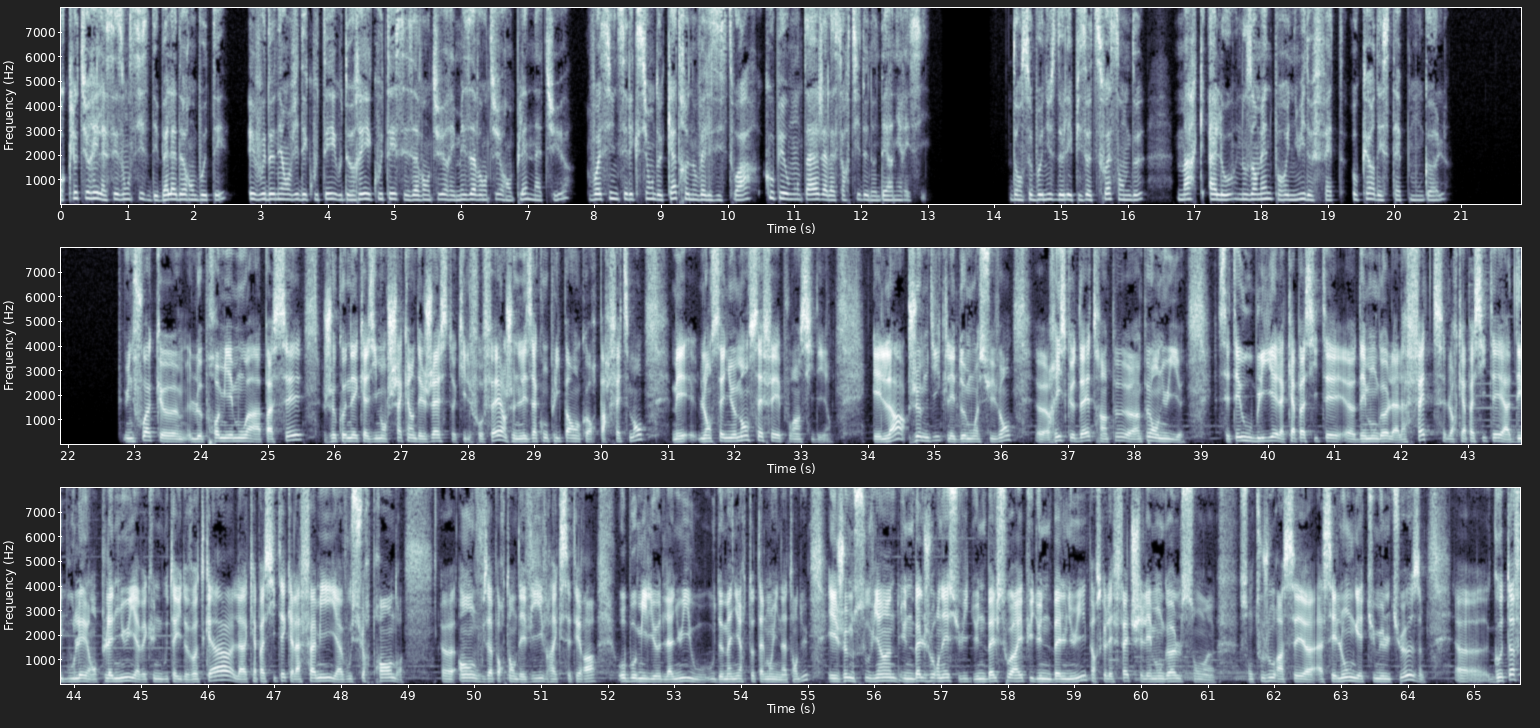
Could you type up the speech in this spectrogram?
Pour clôturer la saison 6 des Baladeurs en beauté et vous donner envie d'écouter ou de réécouter ces aventures et mésaventures en pleine nature, voici une sélection de quatre nouvelles histoires coupées au montage à la sortie de nos derniers récits. Dans ce bonus de l'épisode 62, Marc Allo nous emmène pour une nuit de fête au cœur des steppes mongoles. Une fois que le premier mois a passé, je connais quasiment chacun des gestes qu'il faut faire. Je ne les accomplis pas encore parfaitement, mais l'enseignement s'est fait, pour ainsi dire. Et là, je me dis que les deux mois suivants euh, risquent d'être un peu, un peu ennuyeux c'était oublier la capacité euh, des Mongols à la fête, leur capacité à débouler en pleine nuit avec une bouteille de vodka, la capacité qu'a la famille à vous surprendre euh, en vous apportant des vivres, etc., au beau milieu de la nuit ou, de manière totalement inattendue. Et je me souviens d'une belle journée suivie d'une belle soirée puis d'une belle nuit, parce que les fêtes chez les Mongols sont, euh, sont toujours assez, euh, assez longues et tumultueuses. Euh,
